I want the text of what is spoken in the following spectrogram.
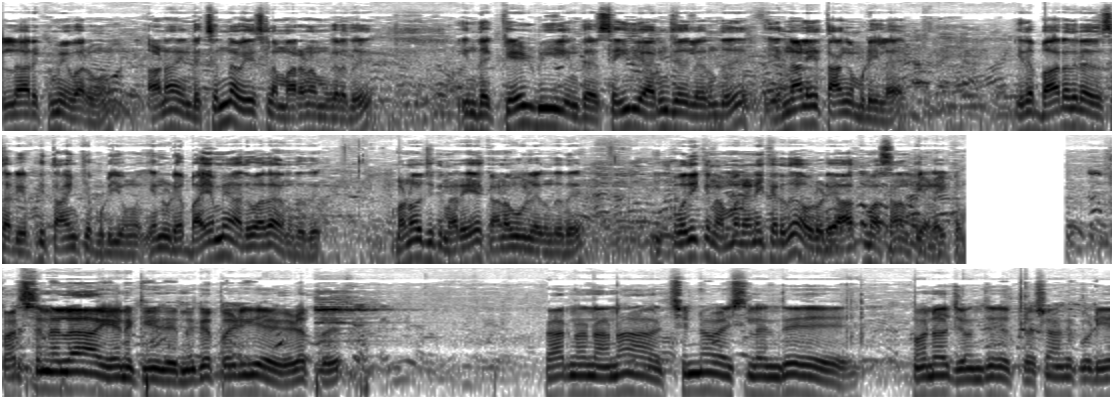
எல்லாருக்குமே வரும் ஆனா இந்த சின்ன வயசுல மரணம்ங்கிறது இந்த கேள்வி இந்த செய்தி அறிஞ்சதிலிருந்து என்னாலே தாங்க முடியல. இதை பாரதிராஜ சார் எப்படி தாங்கிக்க முடியும்? என்னுடைய பயமே அதுவாக தான் இருந்தது. மனோஜுக்கு நிறைய கனவுகள் இருந்தது. இப்போதைக்கு நம்ம நினைக்கிறது அவருடைய ஆத்மா சாந்தி அடையட்டும். பர்சனலாக எனக்கு இது மிகப்பெரிய இழப்பு. காரணம் என்னன்னா சின்ன வயசுலேருந்து மனோஜ் வந்து பிரசாந்த் கூடிய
